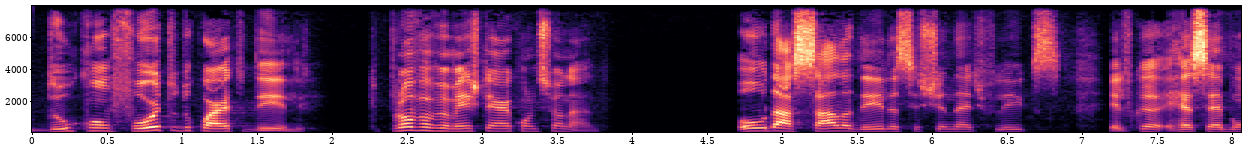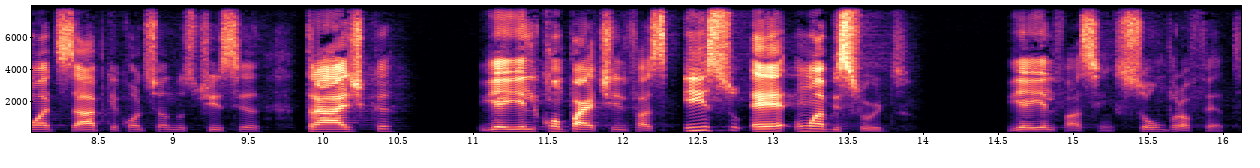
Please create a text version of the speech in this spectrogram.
Do conforto do quarto dele, que provavelmente tem ar-condicionado, ou da sala dele assistindo Netflix, ele fica, recebe um WhatsApp que aconteceu uma notícia trágica, e aí ele compartilha e fala assim, isso é um absurdo. E aí ele fala assim, sou um profeta.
